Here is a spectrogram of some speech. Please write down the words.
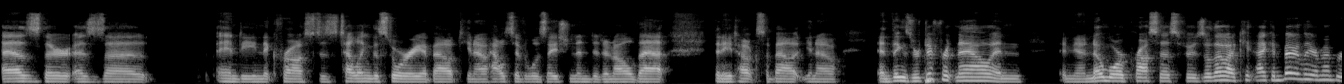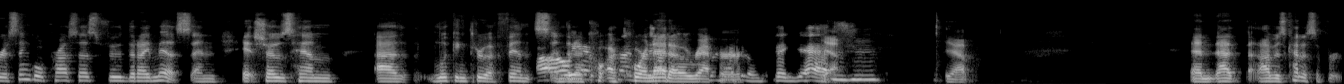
as there as uh Andy Nick Frost is telling the story about you know how civilization ended and all that, then he talks about you know and things are different now, and and you know, no more processed foods. Although I can I can barely remember a single processed food that I miss, and it shows him uh, looking through a fence Oh, and then yeah, a, a cornetto wrapper. Thing, Yeah. yes. Mhm. Yeah. And that I was kind of surp-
